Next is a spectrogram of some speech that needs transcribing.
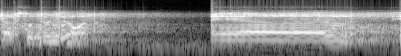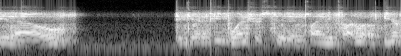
That's what they're doing. And, you know, to get people interested in playing guitar, look, your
